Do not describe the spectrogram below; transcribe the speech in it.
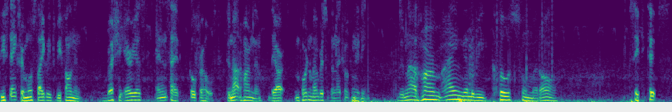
These snakes are most likely to be found in brushy areas and inside gopher holes. Do not harm them. They are important members of the natural community. Do not harm. I ain't gonna be close to them at all. Safety tips.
